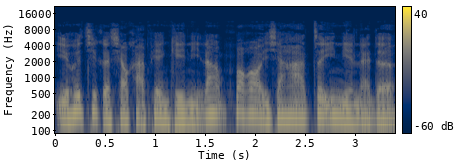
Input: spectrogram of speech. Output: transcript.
也会寄个小卡片给你，让报告一下他这一年来的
